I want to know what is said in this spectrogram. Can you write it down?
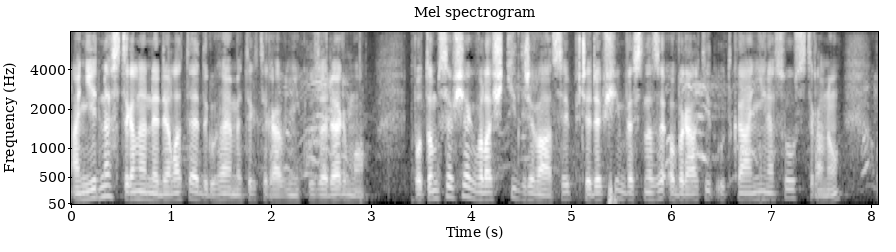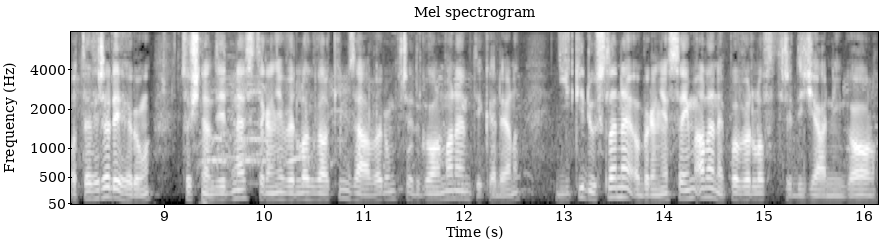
ani jedna strana nedala té druhé metr trávníku zadarmo. Potom se však vlaští dřeváci, především ve snaze obrátit utkání na svou stranu, otevřeli hru, což na jedné straně vedlo k velkým závěrům před golmanem Tykadel, díky důsledné obraně se jim ale nepovedlo vstředit žádný gól.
